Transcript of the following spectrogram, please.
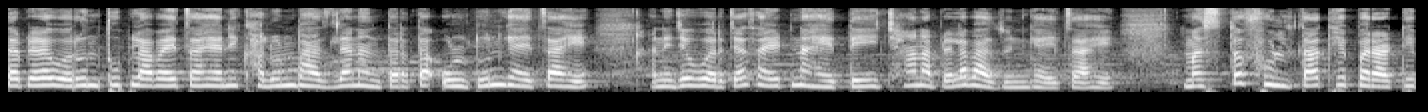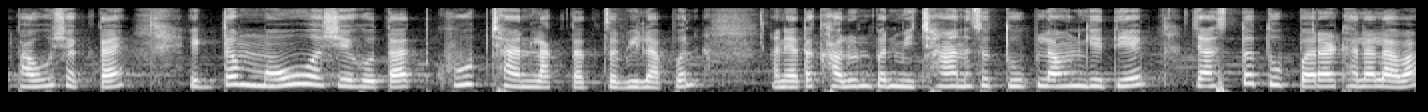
तर आपल्याला वरून तूप लावायचं आहे आणि खालून भाजल्यानंतर आता उलटून घ्यायचं आहे. आणि जे वरच्या साईडनं आहे तेही छान आपल्याला भाजून घ्यायचं आहे. मस्त फुलतात हे पराठे पाहू शकताय. एकदम मऊ असे होतात. खूप छान लागतात चवीला पण. आणि आता खालून पण मी छान असं तूप लावून घेते जास्त तूप पराठ्याला लावा.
